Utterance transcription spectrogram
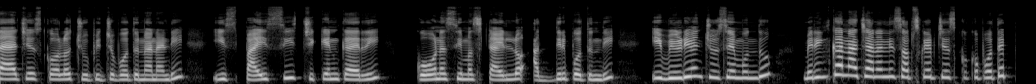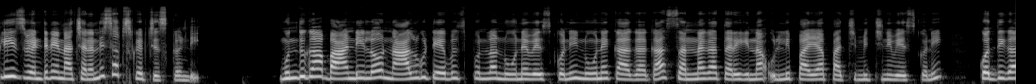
తయారు చేసుకోవాలో చూపించబోతున్నానండి. ఈ స్పైసీ చికెన్ కర్రీ కోనసీమ స్టైల్లో అద్దిరిపోతుంది. ఈ వీడియోని చూసే ముందు మీరు ఇంకా నా ఛానల్ని సబ్స్క్రైబ్ చేసుకోకపోతే ప్లీజ్ వెంటనే నా ఛానల్ని సబ్స్క్రైబ్ చేసుకోండి. ముందుగా బాండీలో నాలుగు టేబుల్ స్పూన్ల నూనె వేసుకొని నూనె కాగాక సన్నగా తరిగిన ఉల్లిపాయ పచ్చిమిర్చిని వేసుకొని కొద్దిగా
